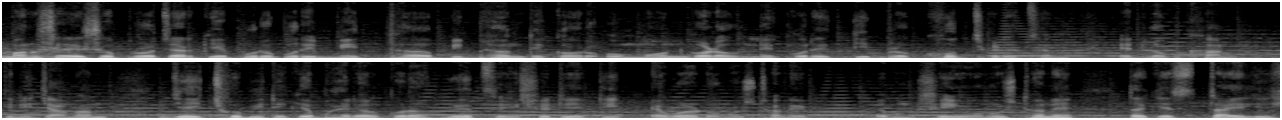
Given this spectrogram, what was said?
মানুষের এসব প্রচারকে পুরোপুরি মিথ্যা বিভ্রান্তিকর ও মন গড়া উল্লেখ করে তীব্র ক্ষোভ ছেড়েছেন এডলব খান তিনি জানান যে এই ছবিটিকে ভাইরাল করা হয়েছে সেটি একটি অ্যাওয়ার্ড অনুষ্ঠানের এবং সেই অনুষ্ঠানে তাকে স্টাইলিশ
